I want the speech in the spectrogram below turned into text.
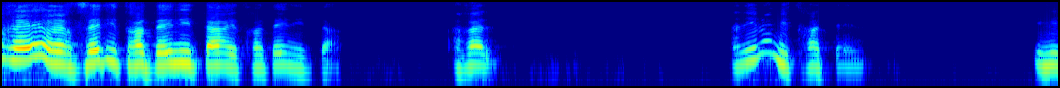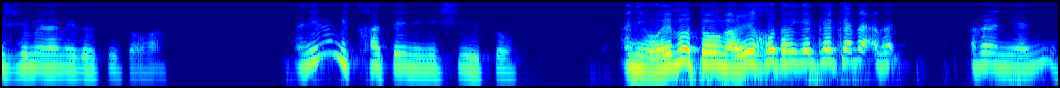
אחר, ארצה להתחתן איתה, אתחתן איתה. אבל אני לא מתחתן עם מי שמלמד אותי תורה. אני לא מתחתן עם אישיותו. אני אוהב אותו, מעריך אותו, אבל, אבל אני אני.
